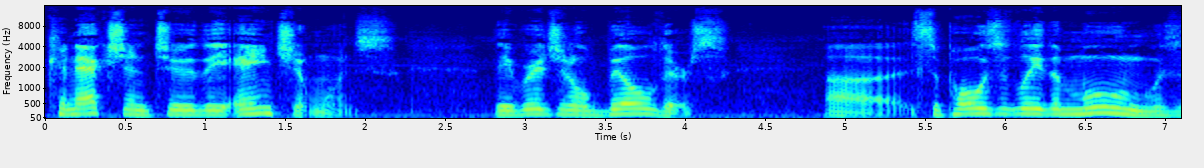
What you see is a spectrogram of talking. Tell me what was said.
connection to the ancient ones, the original builders. Uh, supposedly, the moon was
